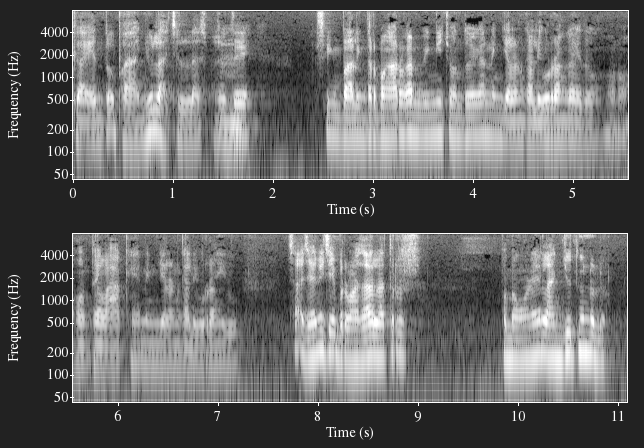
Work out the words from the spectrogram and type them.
gak entuk banyu lah jelas maksudnya sing paling terpengaruh kan wingi contohnya kan yang jalan Kaliurang kayak itu ono hotel akeh yang jalan Kaliurang itu saja ini cek bermasalah terus pembangunannya lanjut ngono loh Nah,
